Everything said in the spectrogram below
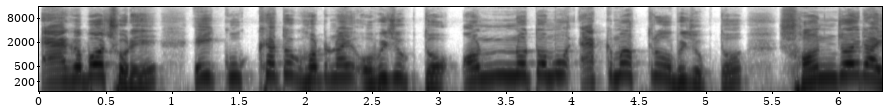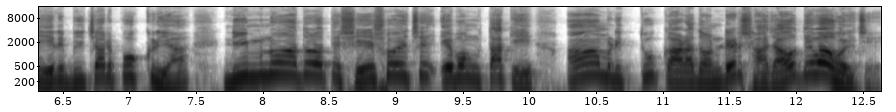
এক বছরে এই কুখ্যাত ঘটনায় অভিযুক্ত অন্যতম একমাত্র অভিযুক্ত সঞ্জয় রায়ের বিচার প্রক্রিয়া নিম্ন আদালতে শেষ হয়েছে এবং তাকে আমৃত্যু কারাদণ্ডের সাজাও দেওয়া হয়েছে।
